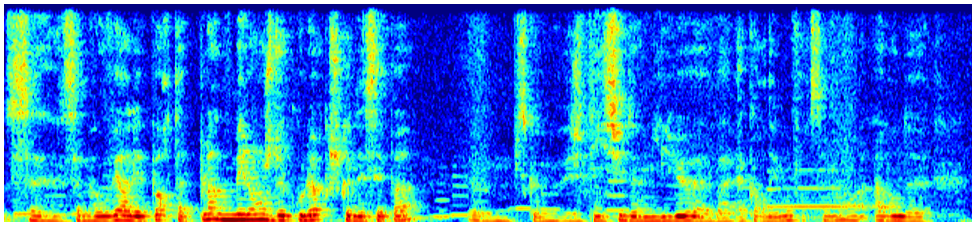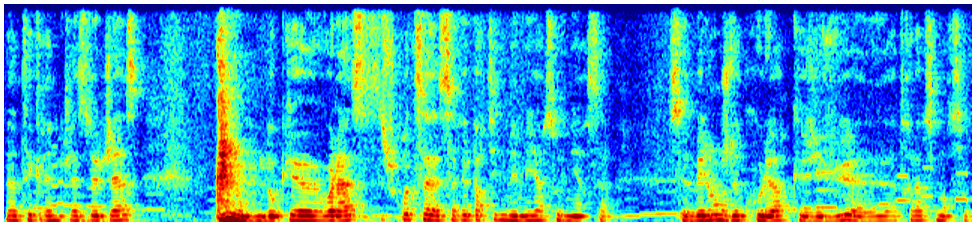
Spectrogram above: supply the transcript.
ça m'a ouvert les portes à plein de mélanges de couleurs que je connaissais pas. Euh, parce que j'étais issu d'un milieu, euh, bah, forcément, avant d'intégrer une classe de jazz. Donc voilà, je crois que ça, ça fait partie de mes meilleurs souvenirs, ça ce mélange de couleurs que j'ai vu euh, à, travers ce morceau.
